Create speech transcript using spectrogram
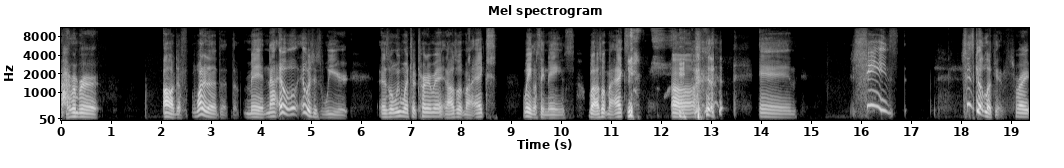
I remember. Oh, the one of the the, the man. Nah, it it was just weird. Is when we went to a tournament and I was with my ex. We ain't gonna say names, but I was with my ex. uh, and she's she's good looking, right?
